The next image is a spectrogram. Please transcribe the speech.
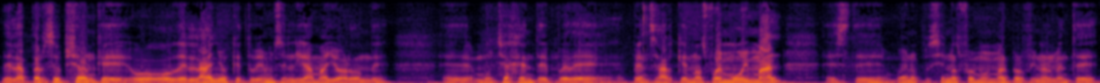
de, la percepción que, o, del año que tuvimos en Liga Mayor, donde eh, mucha gente puede pensar que nos fue muy mal, este, bueno, pues sí nos fue muy mal, pero finalmente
